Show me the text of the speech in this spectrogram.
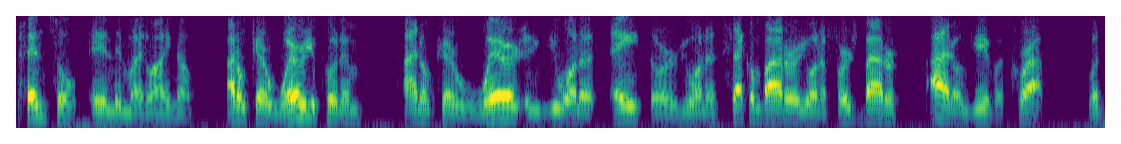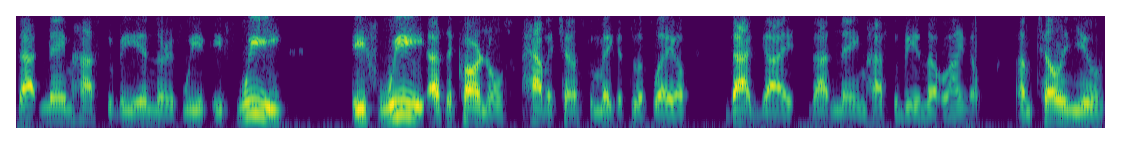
pencil in in my lineup. I don't care where you put him. I don't care where you want a eighth or you want a second batter or you want a first batter. I don't give a crap. But that name has to be in there if we if we if we as the Cardinals have a chance to make it to the playoff, that guy that name has to be in that lineup. I'm telling you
